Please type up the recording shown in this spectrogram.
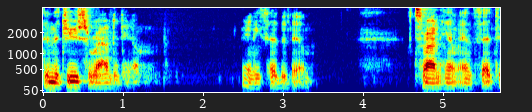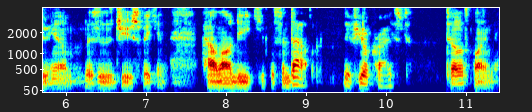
then the Jews surrounded him, and he said to them, surrounded him and said to him, This is the Jew speaking, How long do you keep us in doubt? If you are Christ, tell us plainly.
